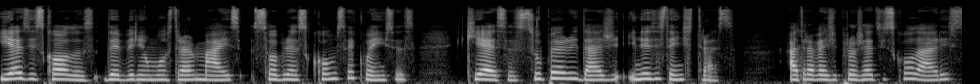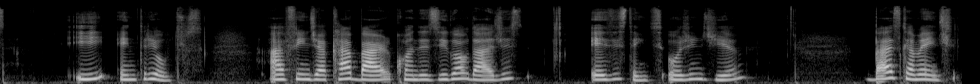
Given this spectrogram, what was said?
E as escolas deveriam mostrar mais sobre as consequências que essa superioridade inexistente traz, através de projetos escolares e entre outros a fim de acabar com as desigualdades existentes hoje em dia. Basicamente,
